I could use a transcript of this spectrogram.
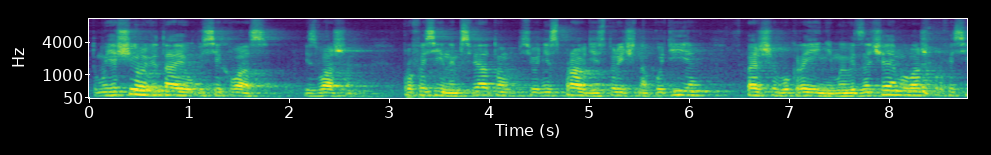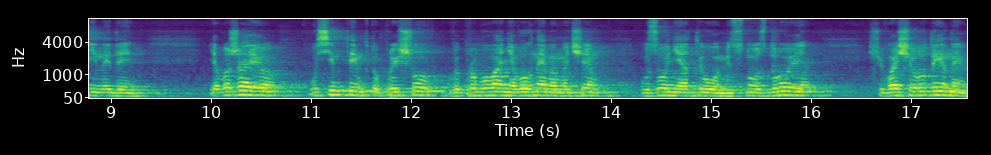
Тому я щиро вітаю усіх вас із вашим професійним святом. Сьогодні справді історична подія. Вперше в Україні ми відзначаємо ваш професійний день. Я бажаю усім тим, хто пройшов випробування вогнем і мечем у зоні АТО міцного здоров'я, щоб ваші родини,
